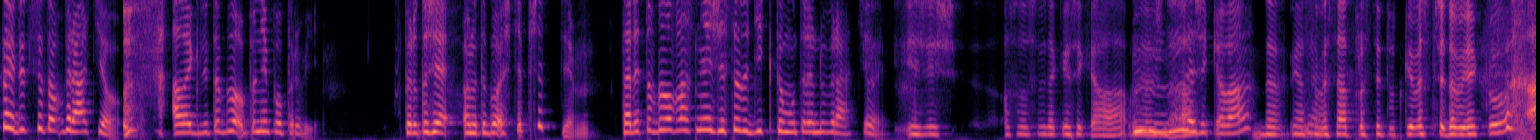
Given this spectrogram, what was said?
tehdy se to vrátilo. Ale kdy to bylo úplně poprvé? Protože ono to bylo ještě předtím. Tady to bylo vlastně, že se lidi k tomu trendu vrátili. Ježíš, o co jsi mi taky říkala? Mm, neříkala? Ne, já jsem ne. myslela prostitutky ve středověku. A,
